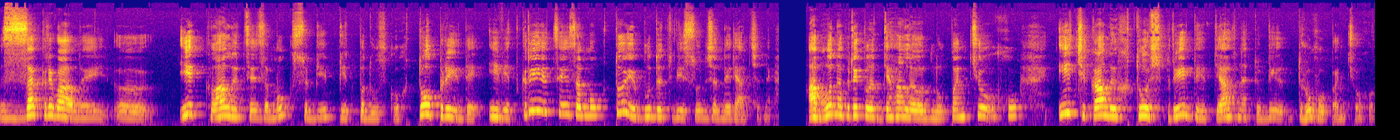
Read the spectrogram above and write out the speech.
закривали е, і клали цей замок собі під подушку. Хто прийде і відкриє цей замок, той і буде твій суджений рячений. Або, наприклад, вдягали одну панчоху і чекали, хто ж прийде і вдягне тобі другу панчоху.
